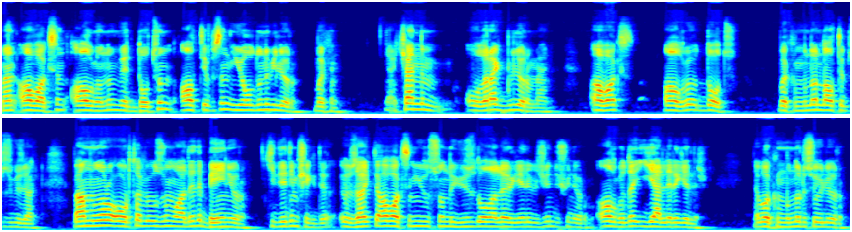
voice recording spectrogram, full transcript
ben AVAX'ın, Algo'nun ve DOT'un altyapısının iyi olduğunu biliyorum. Bakın. Yani kendim olarak biliyorum yani. AVAX, Algo, DOT. Bakın bunların altyapısı güzel. Ben bunları orta ve uzun vadede beğeniyorum. Ki dediğim şekilde özellikle AVAX'ın yıl sonunda 100 dolarlara gelebileceğini düşünüyorum. Algo da iyi yerlere gelir. Ya bakın bunları söylüyorum.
